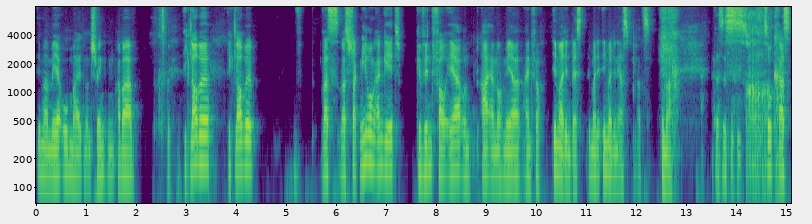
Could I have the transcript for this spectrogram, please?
immer mehr oben halten und schwenken. Aber ich glaube, ich glaube, was, was Stagnierung angeht, gewinnt VR und AR noch mehr einfach immer den besten, immer, den- immer den ersten Platz. Immer. Das ist so krass.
